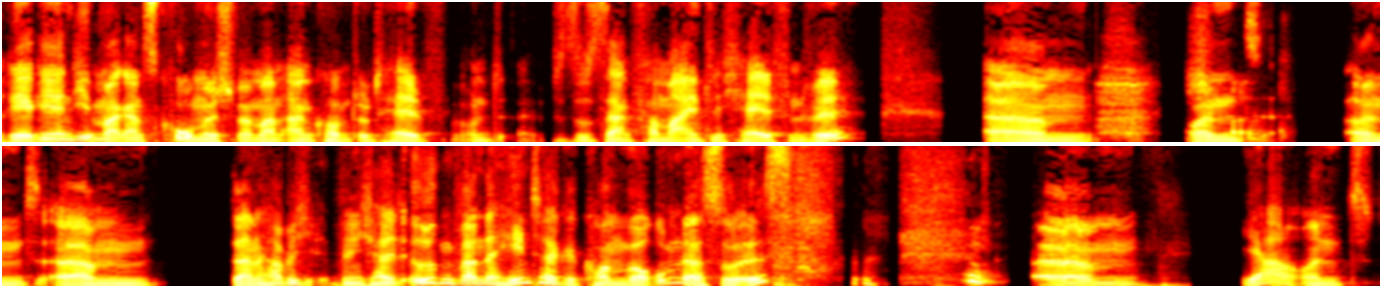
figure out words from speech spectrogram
reagieren die immer ganz komisch, wenn man ankommt und helfen und sozusagen vermeintlich helfen will. Ähm, und, Und ähm, dann habe ich, bin ich halt irgendwann dahinter gekommen, warum das so ist. ähm, ja, und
